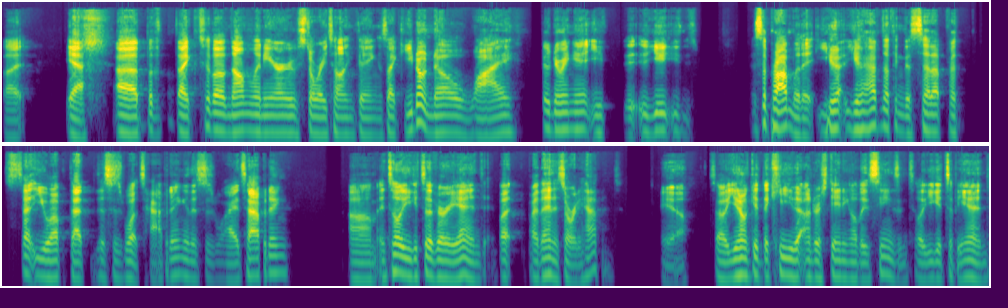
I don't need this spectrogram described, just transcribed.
but yeah, uh, but like to the nonlinear storytelling things, like you don't know why they're doing it. You, you, you it's the problem with it. You you have nothing to set up for set you up that this is what's happening and this is why it's happening, um, until you get to the very end. But by then, it's already happened. Yeah. So you don't get the key to understanding all these scenes until you get to the end.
